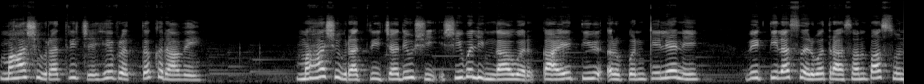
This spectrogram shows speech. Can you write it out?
महाशिवरात्रीचे हे व्रत करावे. महाशिवरात्रीच्या दिवशी शिवलिंगावर काळे तीळ अर्पण केल्याने व्यक्तीला सर्व त्रासांपासून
